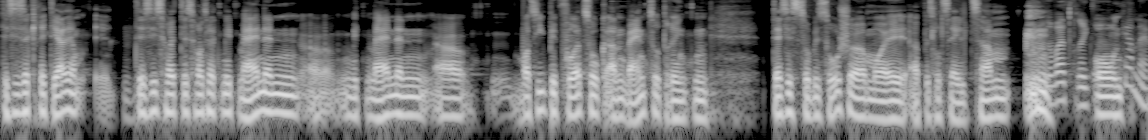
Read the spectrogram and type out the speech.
das ist ein Kriterium, das ist halt, das hat halt mit meinen, äh, mit meinen, äh, was ich bevorzuge, an Wein zu trinken, das ist sowieso schon einmal ein bisschen seltsam. Sowas trinkst du Und- gerne.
